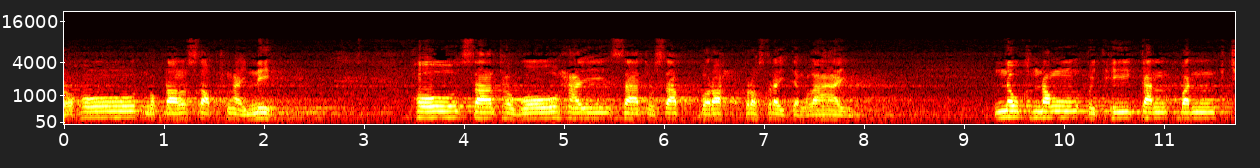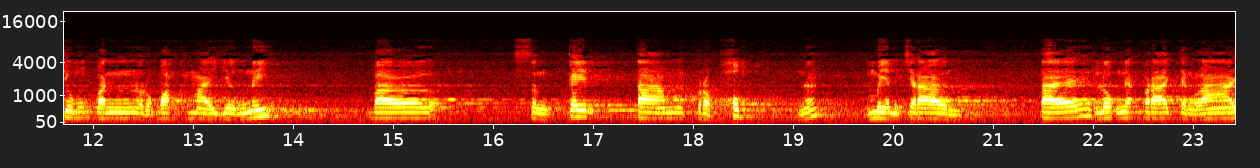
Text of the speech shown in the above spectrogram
រហូតមកដល់សពថ្ងៃនេះភោសាធវោហើយសាធុស័ព្ទបរោះប្រុសស្រីទាំងឡាយ នៅក្នុងពិធីកាន់បិណ្ឌភ្ជុំបិណ្ឌរបស់ខ្មែរយើងនេះបើសង្កេតតាមប្រភពណាមានច្រើនតែលោកអ្នកប្រាជ្ញទាំងឡាយ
